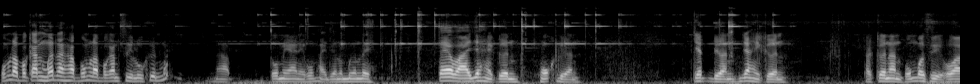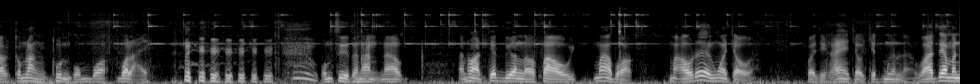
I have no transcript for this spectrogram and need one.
ผมรับประกันหมดนะครับ ผมรับประกันซื้อลูกขึ้นหมดนะครับตัวแม่เนี่ยผมให้เดือนละหมื่นเลย แต่ว่าอย่าให้เกินหกเดือนเจ็ดเดือนอย่าให้เกิน ถ้าเกินนั้นผมบ่ซื้อเพราะว่ากำลังทุนผมบ่บ่หลาย ผมซื้อเท่านั้นนะครับ อันหอดเจ็ดเดือนเราเฝ้ามาบอก มาเอาเด้องัวเจ้ากว่าจะขายให้เจ้าเจ็ดหมื่นแหละว่าแต่มัน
